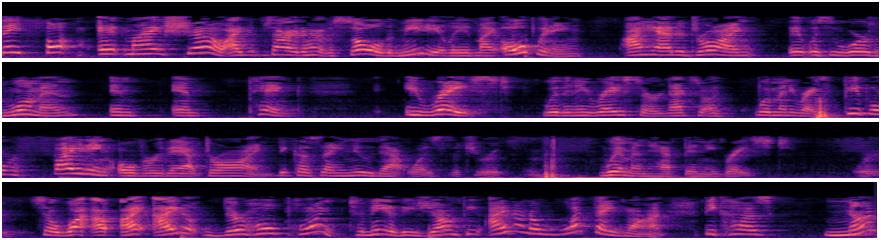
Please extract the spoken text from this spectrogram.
They thought at my show, I'm sorry I don't have it sold immediately, at my opening, I had a drawing, it was the word woman in, in pink, erased with an eraser next to a women erased. People were fighting over that drawing because they knew that was the truth. Mm-hmm. Women have been erased. So what I I don't their whole point to me of these young people I don't know what they want because none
